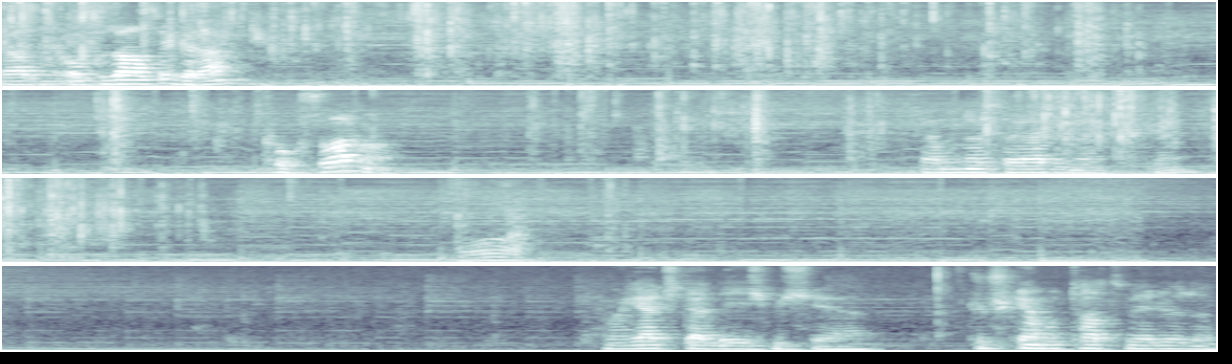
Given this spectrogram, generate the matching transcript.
Yazmıyor. 36 gram. Kokusu var mı? Ben bunları severdim ben küçükken. Oo. Ama gerçekten değişmiş ya. Küçükken bu tat veriyordu.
